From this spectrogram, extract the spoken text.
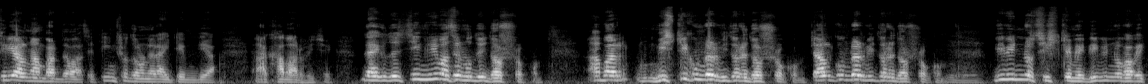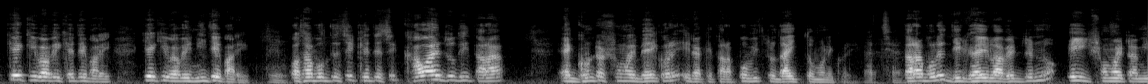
সিরিয়াল নাম্বার দেওয়া আছে তিনশো ধরনের আইটেম দিয়া খাবার হয়েছে। দেখা গেছে চিংড়ি মাছের মধ্যে দশ রকম আবার মিষ্টি কুমড়ার ভিতরে দশ রকম চাল কুমড়ার ভিতরে দশ রকম। বিভিন্ন সিস্টেমে বিভিন্ন ভাবে কে কীভাবে খেতে পারে কে কীভাবে নিতে পারে কথা বলতেছে খেতেছে খাওয়ায় যদি তারা এক ঘণ্টার সময় ব্যয় করে এটাকে তারা পবিত্র দায়িত্ব মনে করে। আচ্ছা। তারা বলে দীর্ঘায়ু লাভের জন্য এই সময়টা আমি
